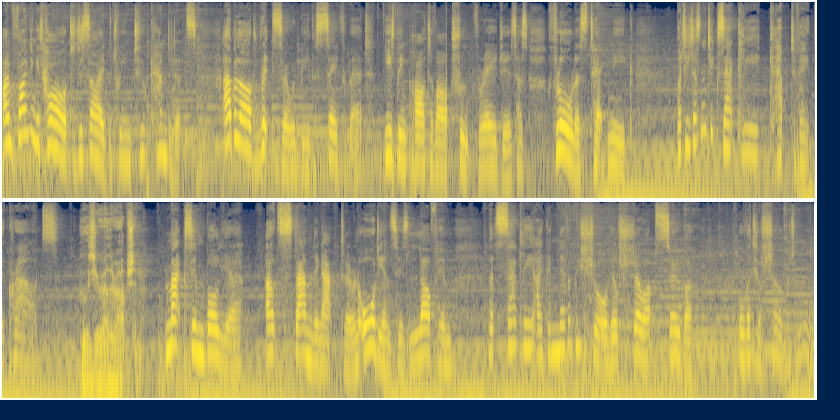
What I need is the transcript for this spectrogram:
I'm finding it hard to decide between two candidates. Abelard Ritzer would be the safer bet. He's been part of our troupe for ages, has flawless technique, but he doesn't exactly captivate the crowds. Who's your other option? Maxim Bollier, outstanding actor, and audiences love him, but sadly I can never be sure he'll show up sober, or that he'll show up at all.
